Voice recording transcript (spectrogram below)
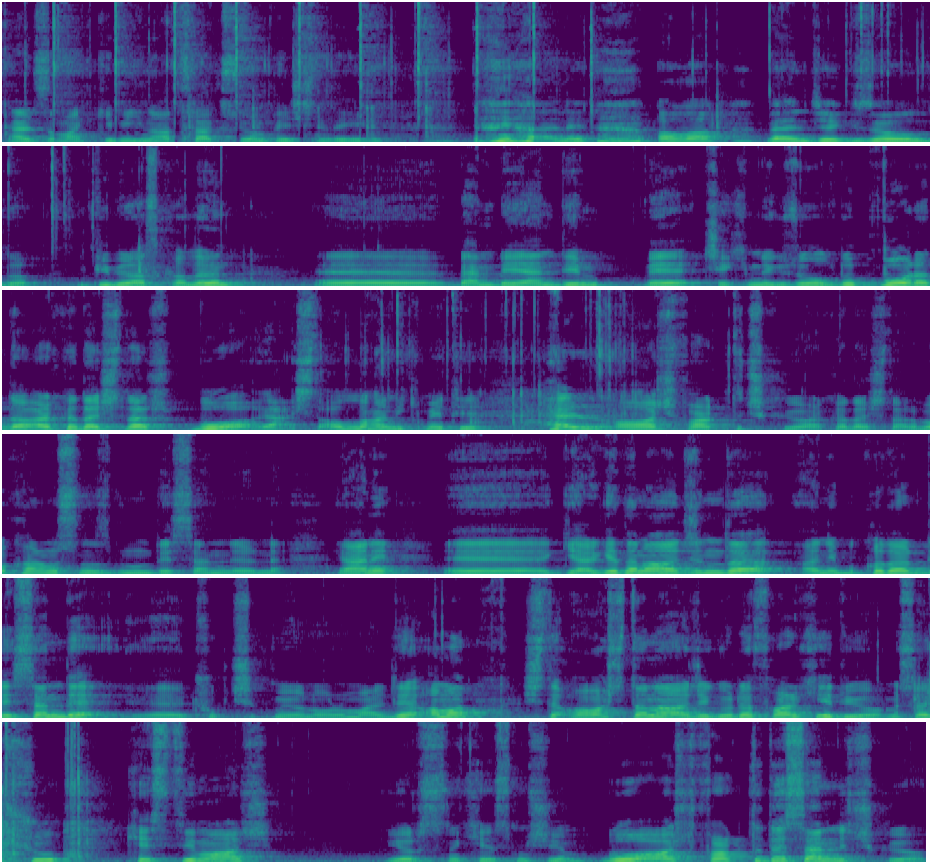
Her zaman gibi yine atraksiyon peşindeyim. yani ama bence güzel oldu. İpi biraz kalın. E, ben beğendim ve çekim de güzel oldu. Bu arada arkadaşlar bu ya işte Allah'ın hikmeti her ağaç farklı çıkıyor arkadaşlar. Bakar mısınız bunun desenlerine? Yani e, gergeden ağacında hani bu kadar desen de e, çok çıkmıyor normalde ama işte ağaçtan ağaca göre fark ediyor. Mesela şu kestiğim ağaç yarısını kesmişim. Bu ağaç farklı desenli çıkıyor.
